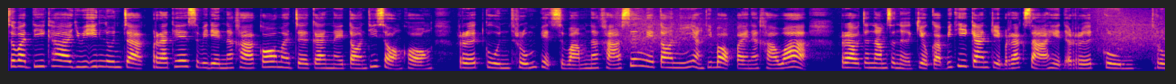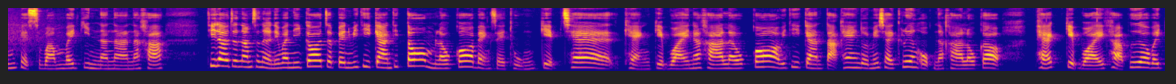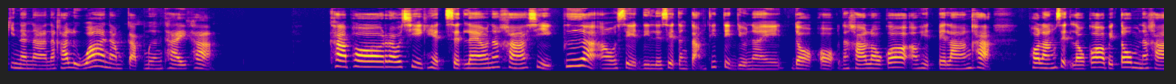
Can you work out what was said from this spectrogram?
สวัสดีค่ะยูอินลุนจากประเทศสวีเดนนะคะ ก็มาเจอกันในตอนที่ 2 ของเริร์ดกูลทรุมเพดสวัมนะคะ ซึ่งในตอนนี้อย่างที่บอกไปนะคะว่า เราจะนำเสนอเกี่ยวกับวิธีการเก็บรักษาเห็ดเริร์ดกูลทรุมเพดสวัมไว้กินนานๆนะคะ ที่เราจะนำเสนอในวันนี้ก็จะเป็นวิธีการที่ต้ม แล้วก็แบ่งใส่ถุงเก็บแช่แข็งเก็บไว้นะคะ แล้วก็วิธีการตากแห้งโดยไม่ใช้เครื่องอบนะคะ แล้วก็แพ็คเก็บไว้ค่ะ เพื่อไว้กินนานๆนะคะ หรือว่านำกลับเมืองไทยค่ะ ค่ะพอเราฉีกเห็ดเสร็จแล้วนะคะ ฉีกเพื่อเอาเศษดินหรือเศษต่างๆ ที่ติดอยู่ในดอกออกนะคะ เราก็เอาเห็ดไปล้างค่ะ พอล้างเสร็จเราก็เอาไปต้มนะคะ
